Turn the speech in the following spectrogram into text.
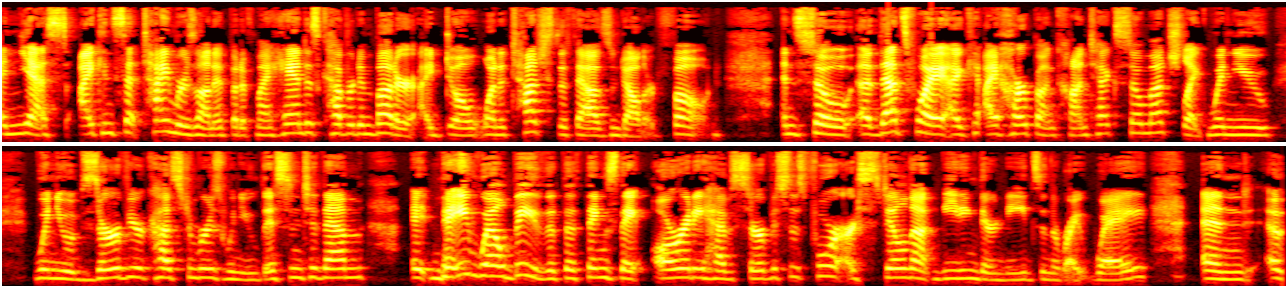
and yes, I can set timers on it, but if my hand is covered in butter, I don't want to touch the thousand dollar phone. And so uh, that's why I, I harp on context so much. Like when you, when you observe your customers, when you listen to them, it may well be that the things they already have services for are still not meeting their needs in the right way. And uh,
